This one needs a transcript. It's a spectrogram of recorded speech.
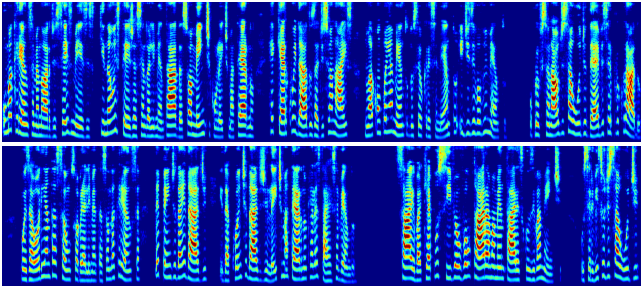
Uma criança menor de seis meses que não esteja sendo alimentada somente com leite materno requer cuidados adicionais no acompanhamento do seu crescimento e desenvolvimento. O profissional de saúde deve ser procurado, pois a orientação sobre a alimentação da criança depende da idade e da quantidade de leite materno que ela está recebendo. Saiba que é possível voltar a amamentar exclusivamente. O serviço de saúde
